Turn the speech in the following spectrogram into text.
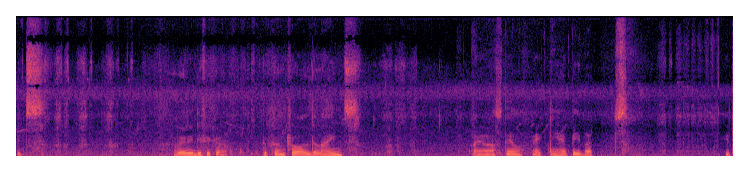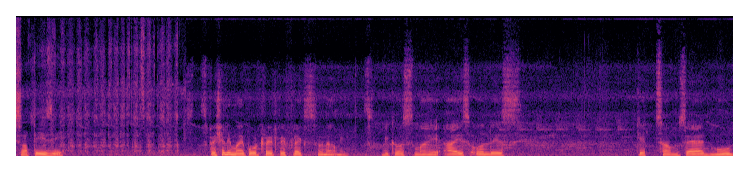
It's very difficult to control the lines. I ask them make me happy but it's not easy. Especially my portrait reflects tsunami because my eyes always get some sad mood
